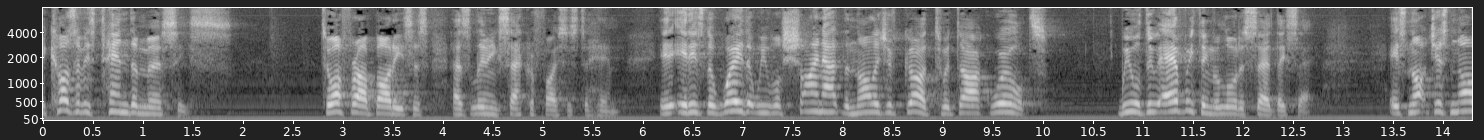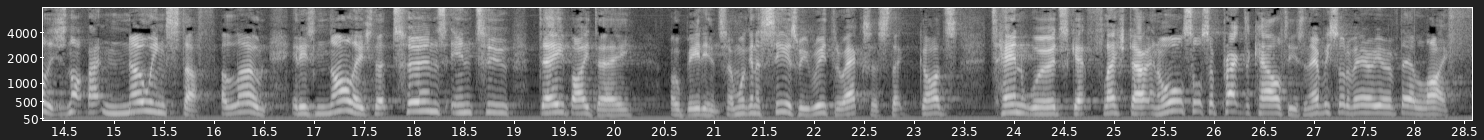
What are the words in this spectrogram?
because of His tender mercies, to offer our bodies as, as living sacrifices to Him. It, it is the way that we will shine out the knowledge of God to a dark world. We will do everything the Lord has said, they said. It's not just knowledge. It's not about knowing stuff alone. It is knowledge that turns into day by day obedience. And we're going to see as we read through Exodus that God's ten words get fleshed out in all sorts of practicalities in every sort of area of their life.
